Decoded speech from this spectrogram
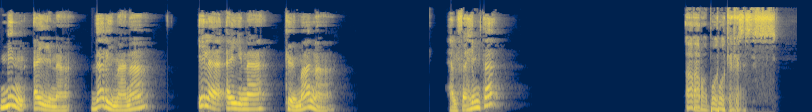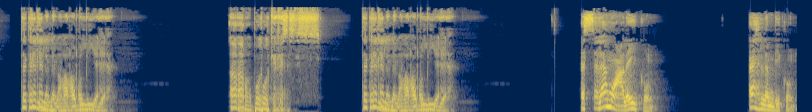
من أين dari mana إلى أين kemana هل فهمت؟ أرى بودكاست. تكلم العربية. أرى بودكاست. تكلم العربية. السلام عليكم. أهلا بكم.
